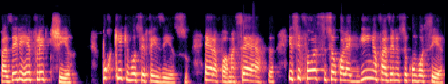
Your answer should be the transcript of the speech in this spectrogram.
fazer ele refletir. Por que, que você fez isso? Era a forma certa? E se fosse seu coleguinha fazendo isso com você,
